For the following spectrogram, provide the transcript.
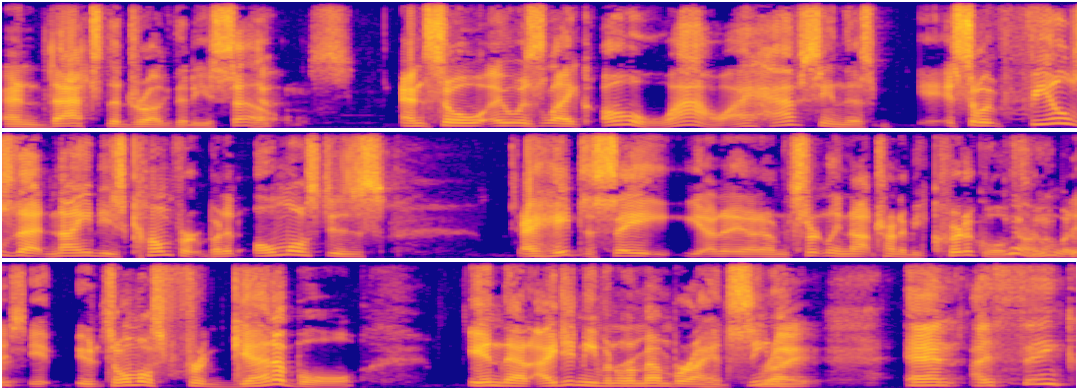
and that's the drug that he sells. And so it was like, oh wow, I have seen this. So it feels that '90s comfort, but it almost is. I hate to say, and I'm certainly not trying to be critical of No, no but it, it, it's almost forgettable in that I didn't even remember I had seen it. right and i think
